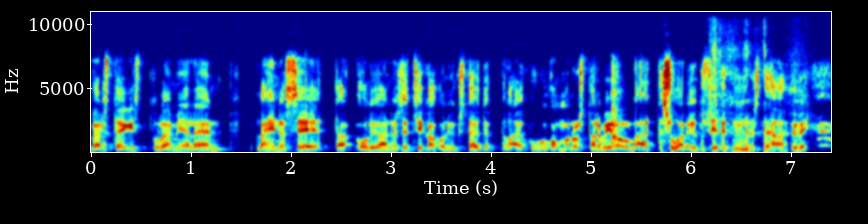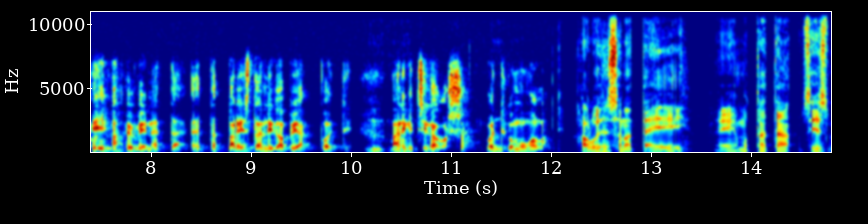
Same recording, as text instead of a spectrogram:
Versteegistä tulee mieleen lähinnä se, että oli aina se Chicagon yksi täytepelaaja, koko Commodores tarvii olla, että suoriutui siitä mun mielestä ihan hyvin, ihan hyvin että, että pari Stanley Cupia voitti, mm. ainakin Chicagossa. Voittiko muualla? Haluaisin sanoa, että ei. Ei, mutta että siis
